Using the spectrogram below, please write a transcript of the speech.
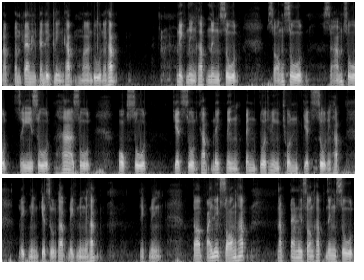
นับตามแต้มแต่เลขหนึ่งครับ มาดูนะครับ เลขหนึ่งครับหนึ่งสูตรสองสูตรสามสูตรสี่สูตรห้าสูตรหกสูตร เจ็ดสูตรครับเลขหนึ่งเป็นตัวที่หนึ่งชนเจ็ดสูตรนะครับเลขหนึ่งเจ็ดสูตรครับเลขหนึ่งนะครับเลขหนึ่งต่อไปเลขสองครับนับแต้มเลขสองครับหนึ่งสูตร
